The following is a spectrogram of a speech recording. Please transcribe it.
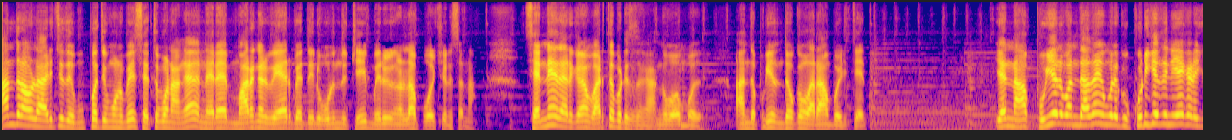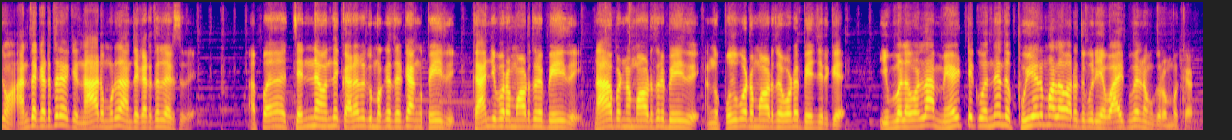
ஆந்திராவில் அடிச்சது முப்பத்தி மூணு பேர் செத்து போனாங்க. நிறைய மரங்கள் வேர் பேத்துட்டு விழுந்துச்சு மிருகங்கள்லாம் போச்சுன்னு சொன்னான் சென்னையில் இருக்கவன் வருத்தப்பட்டுருங்க அங்கே போகும்போது. அந்த புயல் இந்த பக்கம் வராமல் போயிடுச்சேன் ஏன்னா புயல் வந்தால் தான் இவங்களுக்கு குடிக்க தண்ணியே கிடைக்கும். அந்த கடத்தில் இருக்குது நாடு முழுவதும் அந்த கடத்தில் இருக்குது. அப்போ சென்னை வந்து கடலுக்கு பக்கத்தில் இருக்க அங்கே பெய்யுது. காஞ்சிபுரம் மாவட்டத்தில் பெய்யுது. நாகப்பட்டினம் மாவட்டத்தில் பெய்யுது. அங்கே புதுக்கோட்டை மாவட்டத்தில் கூட பெய்ஞ்சிருக்கு இவ்வளவெல்லாம் மேட்டுக்கு வந்து அந்த புயல் மழை வரதுக்குரிய வாய்ப்புகள் நமக்கு ரொம்ப கம்மி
